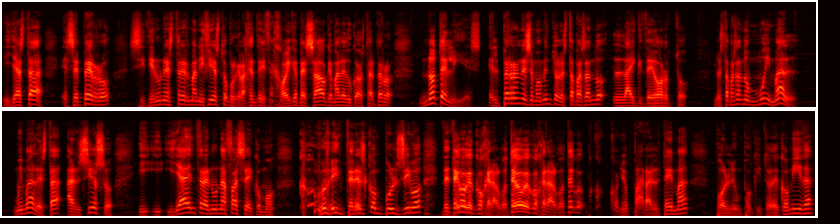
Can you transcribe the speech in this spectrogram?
Y ya está. Ese perro, si tiene un estrés manifiesto, porque la gente dice, joder, qué pesado, qué mal educado está el perro, no te líes. El perro en ese momento lo está pasando like de orto. lo está pasando muy mal. Muy mal, está ansioso y, ya entra en una fase como, como de interés compulsivo de tengo que coger algo, tengo que coger algo, tengo... Coño, para el tema, ponle un poquito de comida.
